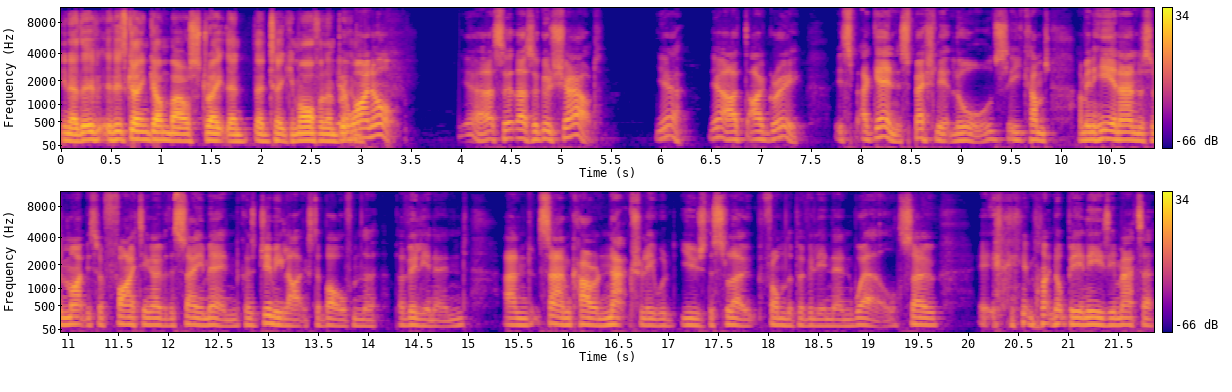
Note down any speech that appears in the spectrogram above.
you know, if, if, it's going gun barrel straight, then then take him off and then. Yeah, why not? Yeah, that's a, that's a good shout. Yeah, yeah, I, I agree. It's again, especially at Lords, he comes. I mean, he and Anderson might be sort of fighting over the same end because Jimmy likes to bowl from the pavilion end and Sam Curran naturally would use the slope from the pavilion end well. So it, it might not be an easy matter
